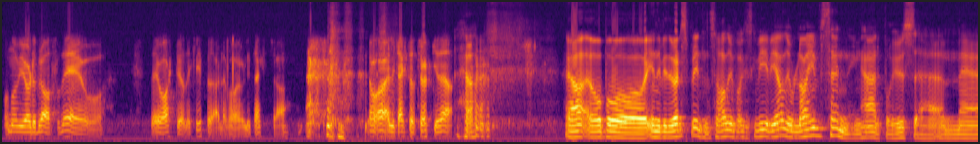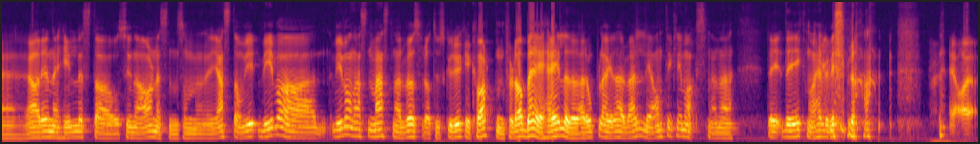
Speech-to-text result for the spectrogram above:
og, når vi gjør det bra. Så det er jo, det er jo artig. Og det klippet der, det var jo litt ekstra Det var litt ekstra trøkk i det. ja. Ja, og på individuellsprinten så hadde jo faktisk vi Vi hadde jo livesending her på huset med ja, Rene Hillestad og Synne Arnesen som gjester. Vi, vi, var, vi var nesten mest nervøse for at du skulle ryke kvarten, for da ble hele det der opplegget der veldig antiklimaks. Men eh, det, det gikk nå heldigvis bra. ja, ja.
